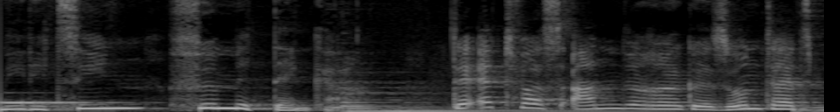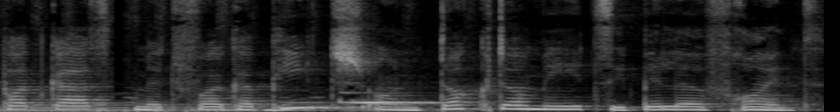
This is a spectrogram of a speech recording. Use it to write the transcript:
Medizin für Mitdenker. Der etwas andere Gesundheitspodcast mit Volker Pietsch und Dr. Med Sibylle Freund.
